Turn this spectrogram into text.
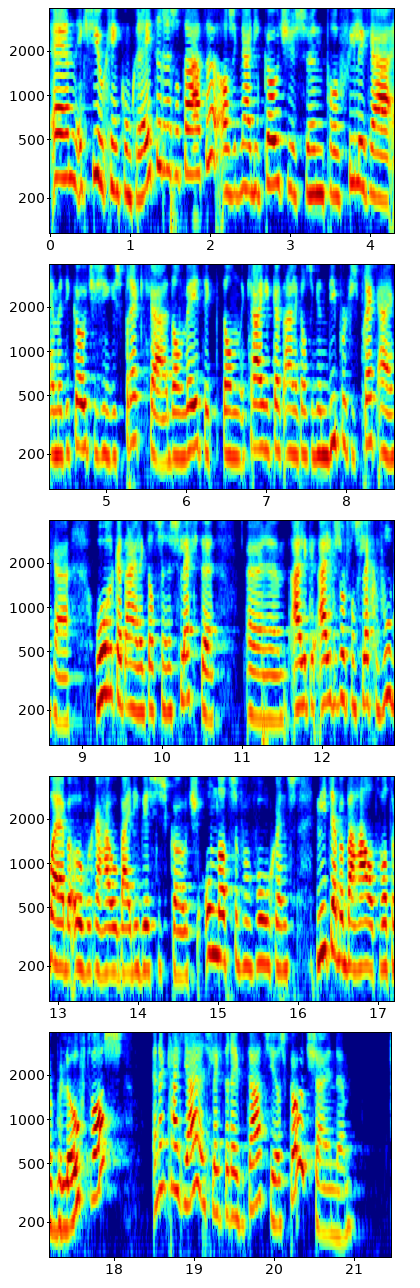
En ik zie ook geen concrete resultaten. Als ik naar die coaches hun profielen ga en met die coaches in gesprek ga, dan weet ik, dan krijg ik uiteindelijk, als ik een dieper gesprek aanga, hoor ik uiteindelijk dat ze een slechte uh, eigenlijk, eigenlijk een soort van slecht gevoel bij hebben overgehouden bij die business coach. Omdat ze vervolgens niet hebben behaald wat er beloofd was. En dan krijg jij een slechte reputatie als coach zijnde.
